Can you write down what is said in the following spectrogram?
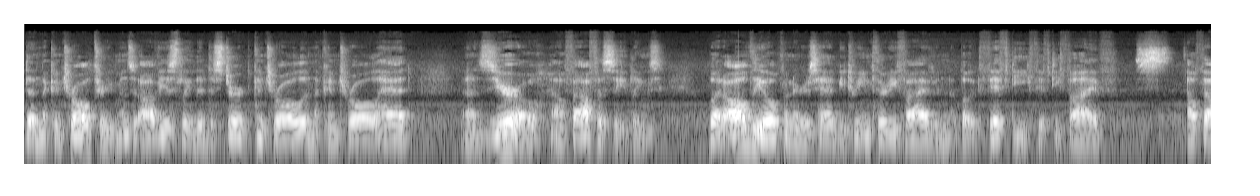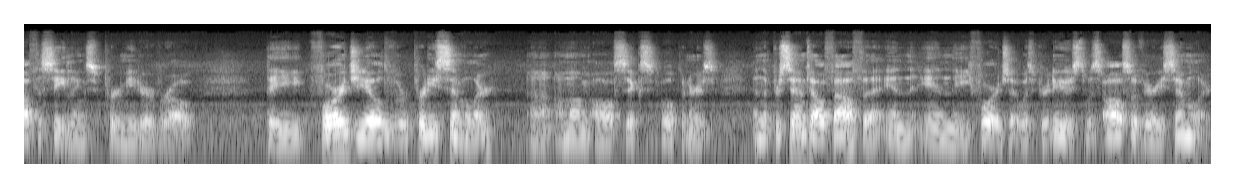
than the control treatments. Obviously, the disturbed control and the control had uh, zero alfalfa seedlings, but all the openers had between 35 and about 50, 55 alfalfa seedlings per meter of row. The forage yields were pretty similar uh, among all six openers and the percent alfalfa in, in the forage that was produced was also very similar.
